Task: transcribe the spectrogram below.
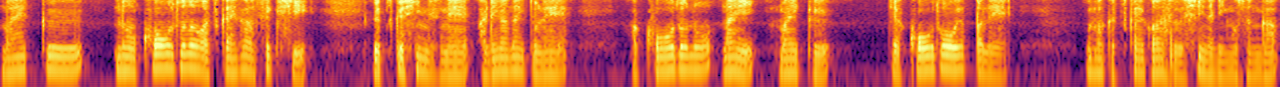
マイクのコードの扱いがセクシー、美しいんですね。あれがないとね、コードのないマイク、ってかコードをやっぱね、うまく使いこなす椎名林檎さんが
